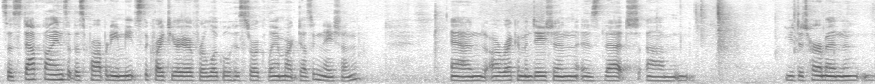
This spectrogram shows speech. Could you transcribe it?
So staff finds that this property meets the criteria for local historic landmark designation. And our recommendation is that um, you determine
